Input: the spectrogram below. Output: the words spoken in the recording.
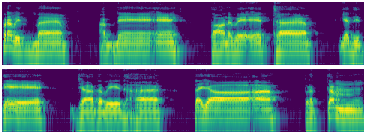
प्रविद्म, अग्ने तान् वेत्थ यदि ते जातवेदः, तया, प्रत्तम,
